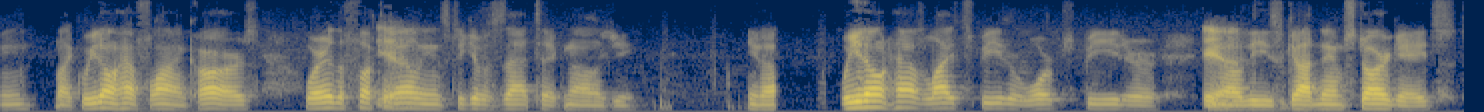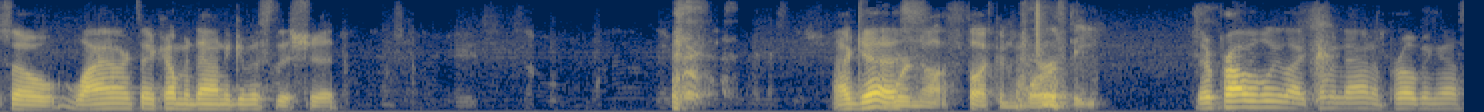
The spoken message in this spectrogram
I mean, like we don't have flying cars where are the fucking Yeah. aliens to give us that technology? You know, we don't have light speed or warp speed or you Yeah. know these goddamn stargates. So why aren't they coming down to give us this shit? I guess We're not fucking worthy. they're probably like coming down and probing us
